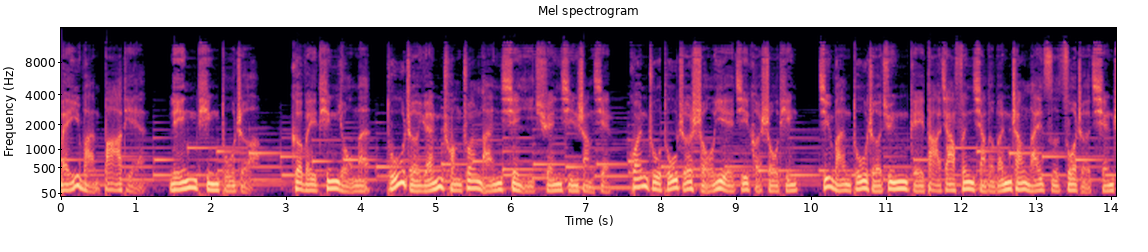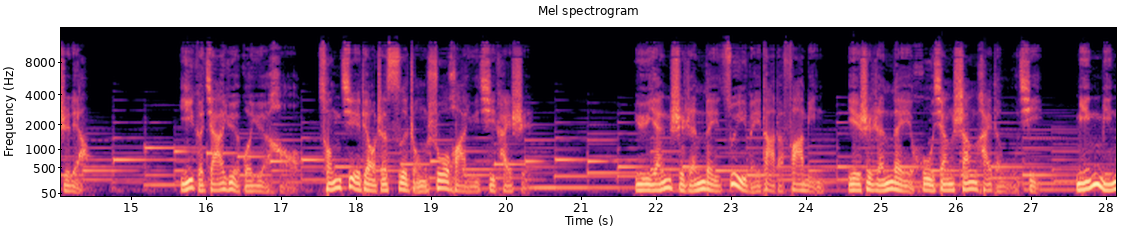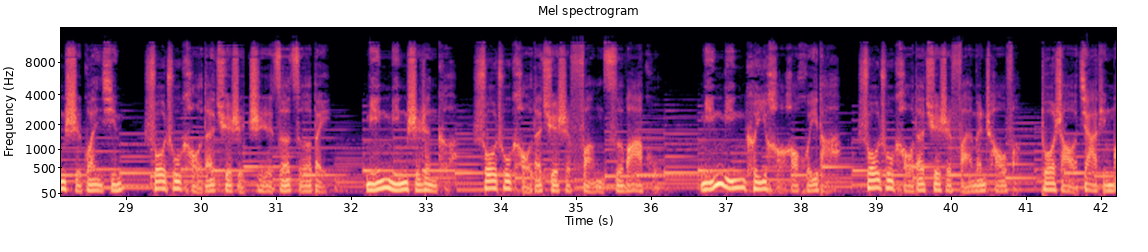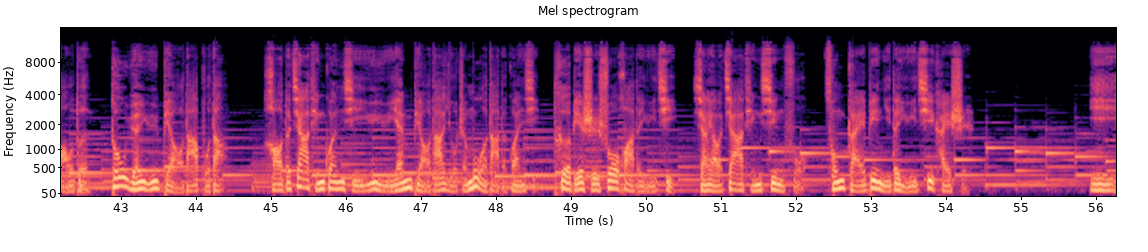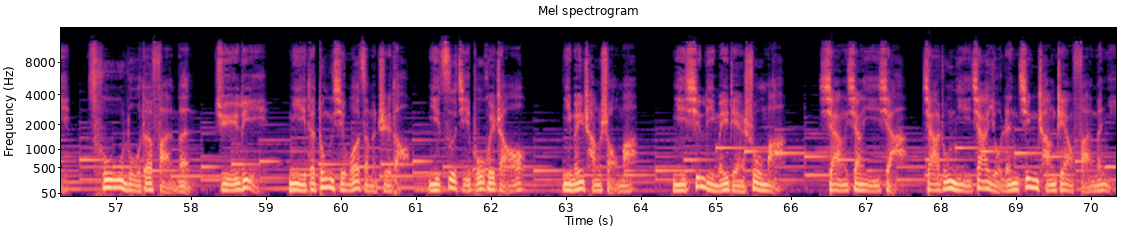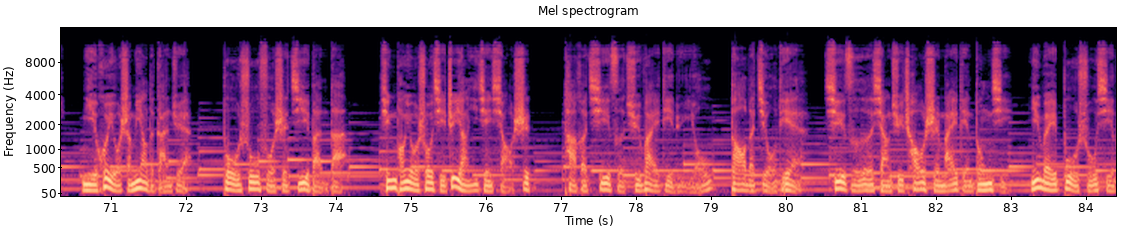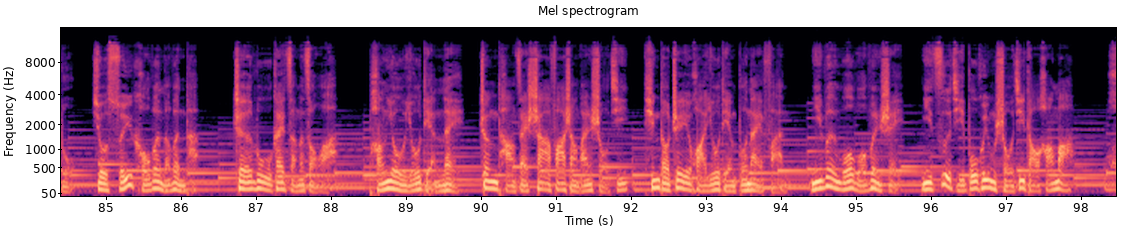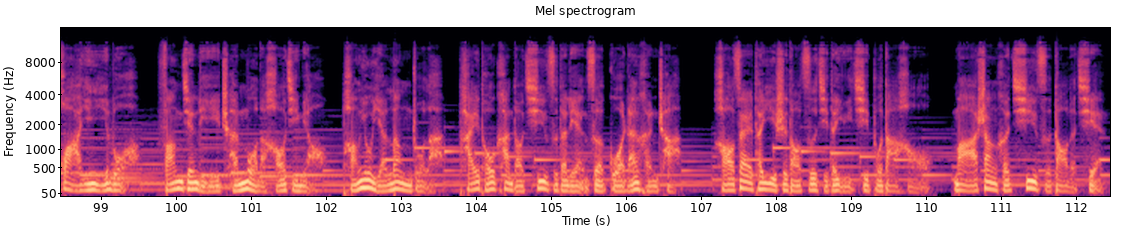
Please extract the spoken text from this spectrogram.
每晚八点，聆听读者。各位听友们，读者原创专栏现已全新上线，关注读者首页即可收听。今晚读者君给大家分享的文章来自作者钱之亮。一个家越过越好，从戒掉这四种说话语气开始。语言是人类最伟大的发明，也是人类互相伤害的武器。明明是关心，说出口的却是指责责备；明明是认可，说出口的却是讽刺挖苦；明明可以好好回答，说出口的却是反问嘲讽。多少家庭矛盾都源于表达不当。好的家庭关系与语言表达有着莫大的关系，特别是说话的语气。想要家庭幸福，从改变你的语气开始。一粗鲁的反问，举例：你的东西我怎么知道？你自己不会找？你没长手吗？你心里没点数吗？想象一下，假如你家有人经常这样反问你，你会有什么样的感觉？不舒服是基本的。听朋友说起这样一件小事，他和妻子去外地旅游，到了酒店。妻子想去超市买点东西，因为不熟悉路，就随口问了问他：“这路该怎么走啊？”朋友有点累，正躺在沙发上玩手机，听到这话有点不耐烦：“你问我，我问谁？你自己不会用手机导航吗？”话音一落，房间里沉默了好几秒，朋友也愣住了，抬头看到妻子的脸色果然很差，好在他意识到自己的语气不大好。马上和妻子道了歉。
